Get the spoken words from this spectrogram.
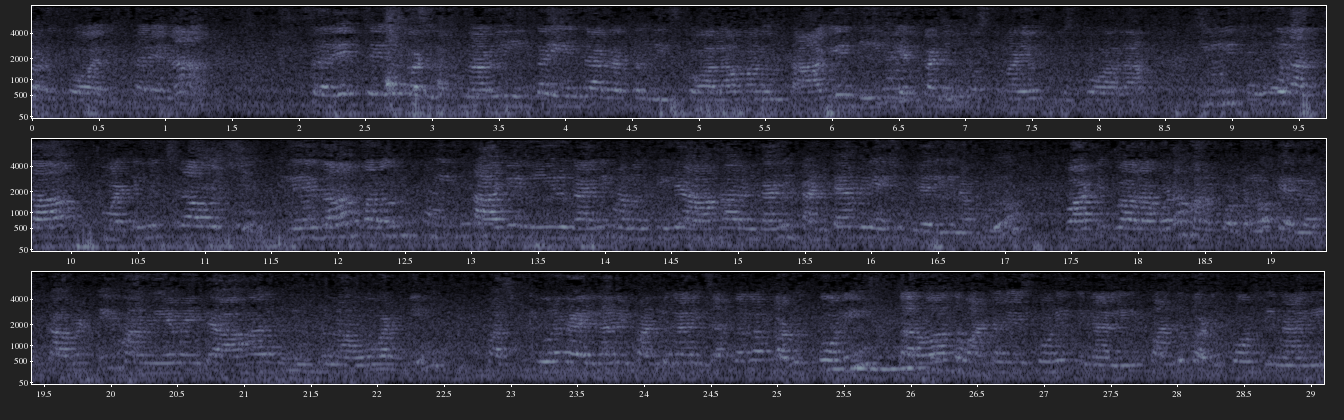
కడుక్కోవాలి సరేనా? సరే చేతులు ఇంకా ఏం జాగ్రత్తలు తీసుకోవాలా? మనం తాగే నీళ్ళు ఎక్కడి నుంచి వస్తున్నాయో చూసుకోవాలా? ఈ పువ్వులంతా మట్టి నుంచి రావచ్చు. లేదా మనం తాగే నీరు కానీ మనం తినే ఆహారం కానీ కంటామినేషన్ జరిగినప్పుడు వాటి ద్వారా కూడా మన పొట్టలోకి వెళ్ళొచ్చు. కాబట్టి మనం ఏమైతే ఆహారం తింటున్నామో వాటిని ఫస్ట్ కూరగాయలు కానీ పండ్లు కానీ చక్కగా కడుక్కొని తర్వాత వంట చేసుకొని తినాలి. పండ్లు కడుక్కొని తినాలి.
